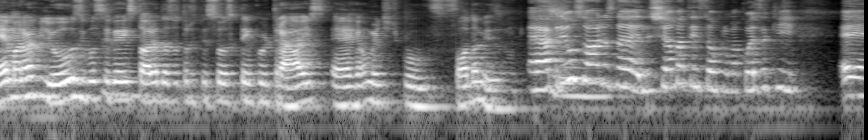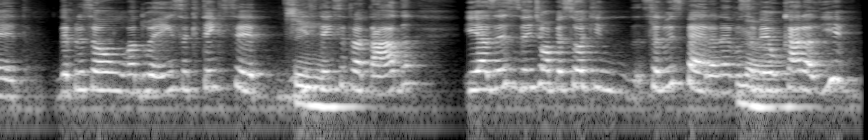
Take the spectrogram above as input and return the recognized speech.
É maravilhoso e você vê a história das outras pessoas que tem por trás. É realmente, tipo, foda mesmo. É abrir os olhos, né? Ele chama atenção pra uma coisa que é depressão, uma doença que tem que ser vista, Sim. tem que ser tratada. E às vezes vem de uma pessoa que você não espera, né? Você Não. vê o cara ali,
